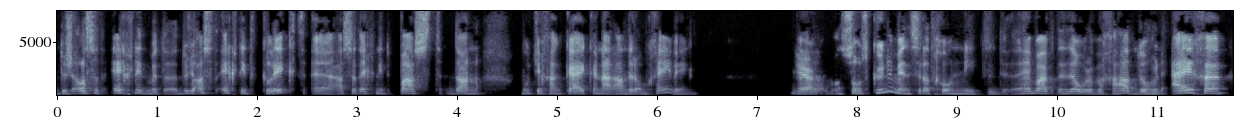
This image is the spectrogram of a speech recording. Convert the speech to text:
dus als het echt niet, met, dus als het echt niet klikt, als het echt niet past, dan moet je gaan kijken naar andere omgeving. Ja. Uh, want soms kunnen mensen dat gewoon niet. Hè, waar we het net over hebben gehad, door hun eigen,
